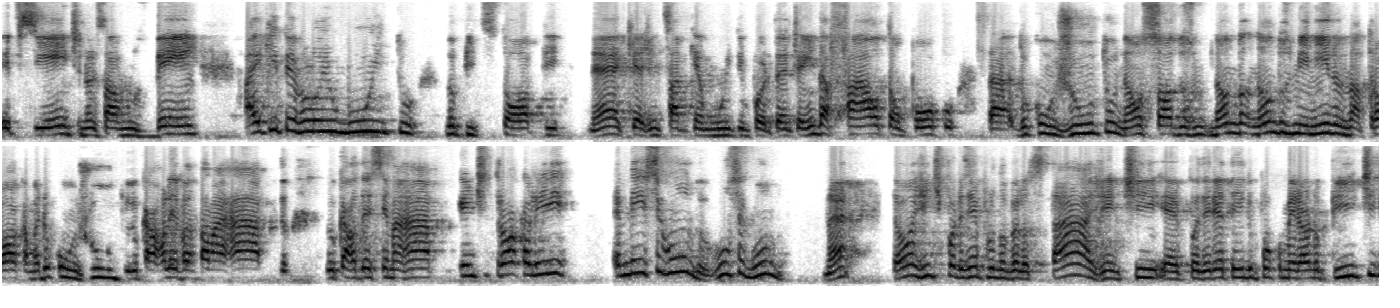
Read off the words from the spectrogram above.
eficientes, não estávamos bem. A equipe evoluiu muito no pit stop, né, que a gente sabe que é muito importante. Ainda falta um pouco da, do conjunto, não só dos, não, não dos meninos na troca, mas do conjunto, do carro levantar mais rápido, do carro descer mais rápido. A gente troca ali é meio segundo, um segundo. Né? Então a gente, por exemplo, no Velocitar, a gente é, poderia ter ido um pouco melhor no pit,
